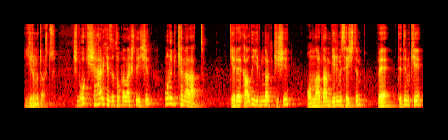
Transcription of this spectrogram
24. Şimdi o kişi herkese tokalaştığı için onu bir kenara attım. Geriye kaldı 24 kişi. Onlardan birini seçtim ve dedim ki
